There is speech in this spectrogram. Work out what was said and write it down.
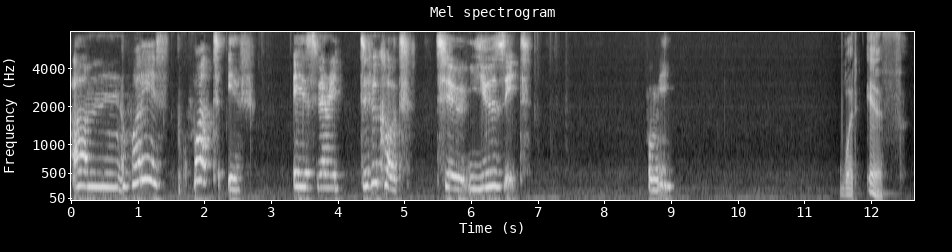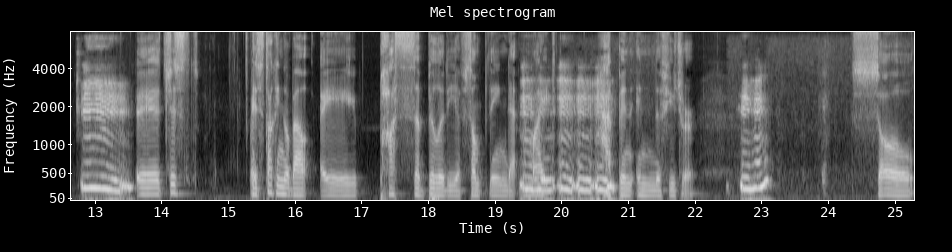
um what is what if is very difficult to use it for me What if? mm, It's just it's talking about a possibility of something that mm-hmm, might mm, mm, mm. happen in the future. mm-hmm. So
